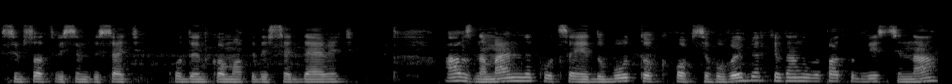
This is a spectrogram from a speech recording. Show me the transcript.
781,59. А в знаменнику це є добуток обсягу вибірки, в даному випадку 200 на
